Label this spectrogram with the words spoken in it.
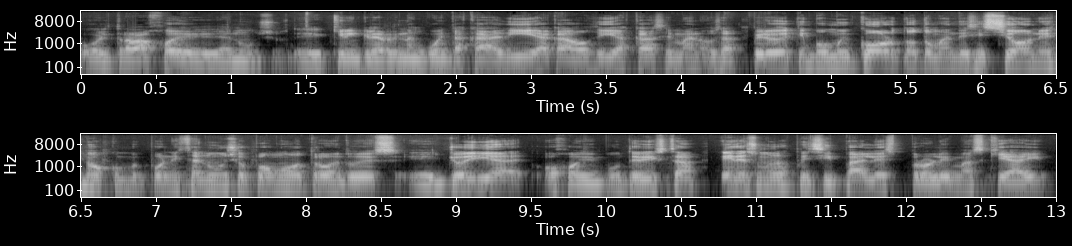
o el trabajo de, anuncios. Eh, quieren que le rindan cuentas cada día, cada dos días, cada semana. O sea, pero de tiempo muy corto, toman decisiones, no pon este anuncio, pon otro. Entonces, eh, yo diría, ojo, de mi punto de vista, este es uno de los principales problemas que hay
